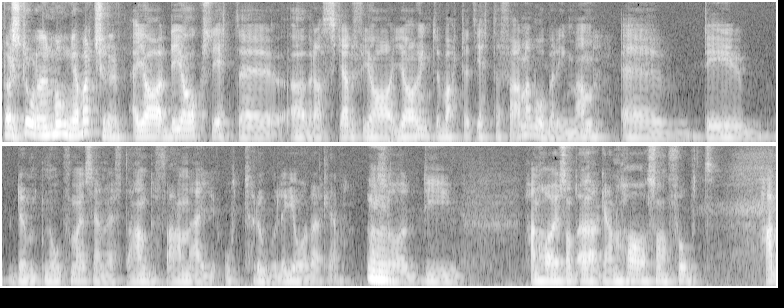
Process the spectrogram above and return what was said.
Var strålande många matcher nu. Ja, det är jag också jätteöverraskad för jag, jag har inte varit ett jättefan av Åberg innan. Eh, det är dumt nog får man ju säga nu i efterhand för han är ju otrolig i år verkligen. Mm. Alltså, det är ju, han har ju sånt öga, han har sån fot. Han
